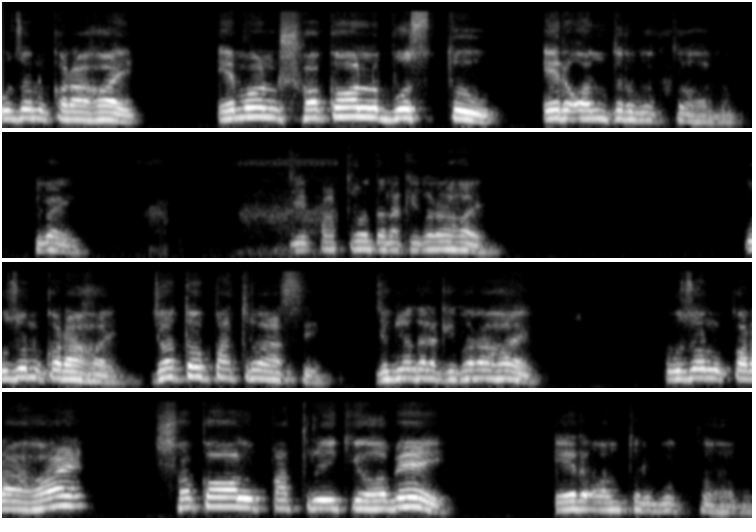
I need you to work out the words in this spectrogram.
ওজন করা হয়। এমন সকল বস্তু এর অন্তর্ভুক্ত হবে। কি ভাই? যে পাত্র দ্বারা কি করা হয়? ওজন করা হয়। যত পাত্র আছে যেগুলো দ্বারা কি করা হয়? ওজন করা হয় সকল পাত্রই কি হবে? এর অন্তর্ভুক্ত হবে।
